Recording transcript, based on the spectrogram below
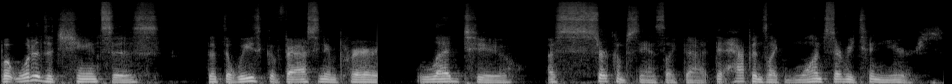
But what are the chances that the week of fasting and prayer led to a circumstance like that that happens like once every 10 years?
